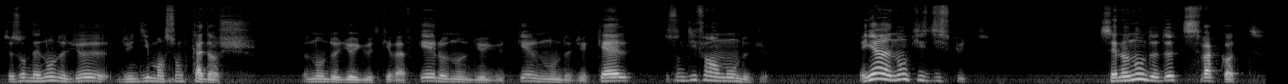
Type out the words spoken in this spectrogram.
Ce sont des noms de Dieu d'une dimension kadosh. Le nom de Dieu Yudke Vavke, le nom de Dieu Yudke, le nom de Dieu Kel. Ce sont différents noms de Dieu. Et il y a un nom qui se discute. C'est le nom de Dieu Tzvakot.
